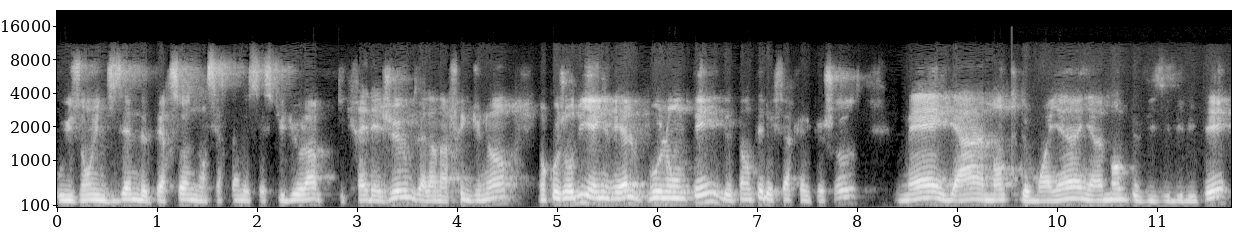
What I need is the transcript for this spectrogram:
où ils ont une dizaine de personnes dans certains de ces studios-là qui créent des jeux, vous allez en Afrique du Nord. Donc aujourd'hui, il y a une réelle volonté de tenter de faire quelque chose, mais il y a un manque de moyens, il y a un manque de visibilité.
